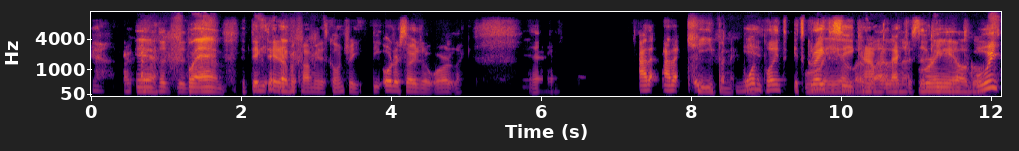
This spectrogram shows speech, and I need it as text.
Yeah, I- I- Yeah, the, the, But um, the dictator of a communist country, the other side of the world, like. Yeah. And and keeping one it point, it's great to see Carmen well, Electra still Real it good.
